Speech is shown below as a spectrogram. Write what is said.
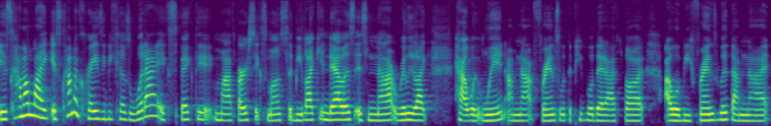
it's kind of like, it's kind of crazy because what I expected my first six months to be like in Dallas is not really like how it went. I'm not friends with the people that I thought I would be friends with. I'm not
